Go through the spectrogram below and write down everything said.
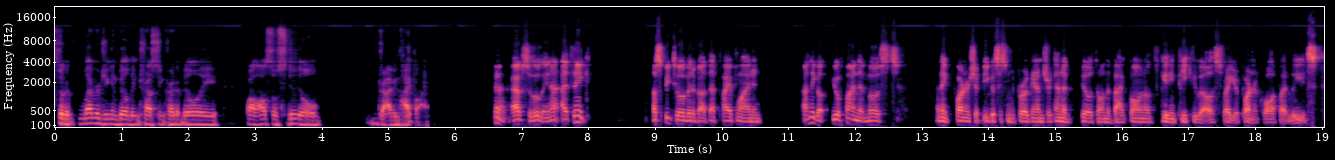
sort of leveraging and building trust and credibility while also still driving pipeline yeah absolutely and I, I think i'll speak to a little bit about that pipeline and i think you'll find that most I think partnership ecosystem programs are kind of built on the backbone of getting PQLs, right? Your partner qualified leads.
